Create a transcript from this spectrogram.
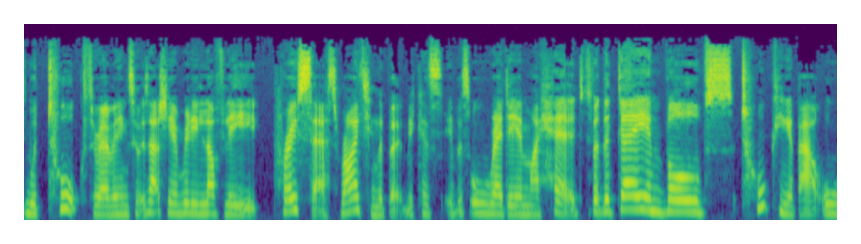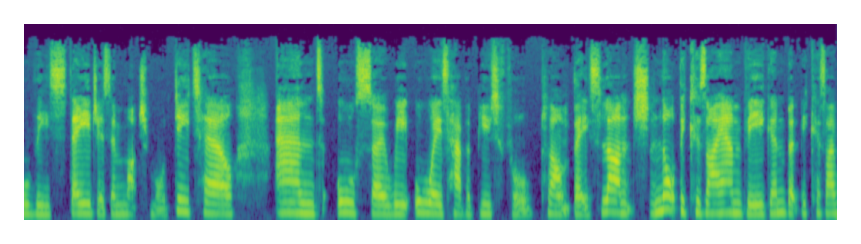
would talk through everything. So it was actually a really lovely process writing the book because it was already in my head. But the day involves talking about all these stages in much more detail. And also we always have a beautiful plant-based lunch, not because I am vegan, but because I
